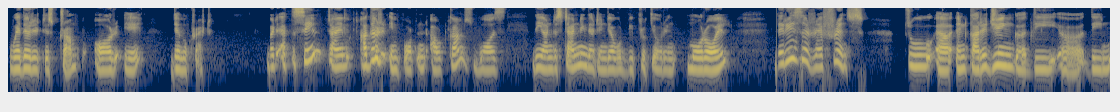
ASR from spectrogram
whether it is Trump or a Democrat. But at the same time, other important outcomes was the understanding that India would be procuring more oil. There is a reference to uh, encouraging uh, the uh, the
